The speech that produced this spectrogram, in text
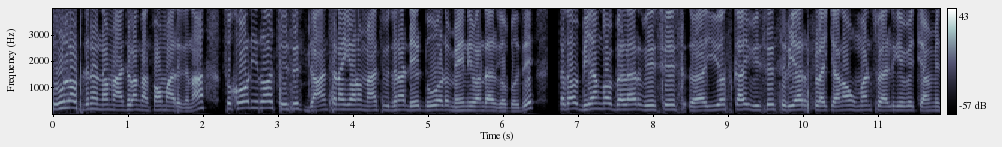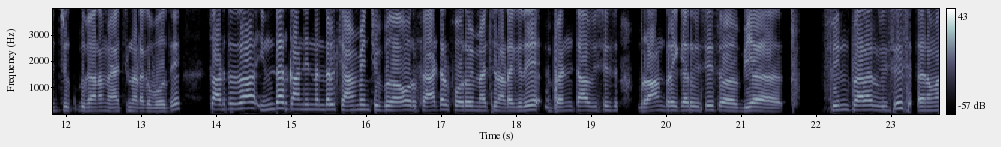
டூவில் பார்த்தீங்கன்னா என்ன மேட்ச்லாம் கன்ஃபார்மாக இருக்குன்னா so Cody Rhodes versus Johnson ஆகியான மேட்ச் பார்த்தீங்கன்னா டே டூவோட மெயின் இவெண்ட்டாக இருக்க போகுது. அதாவது பியாங்கோ பெலர் விசஸ் யூஎஸ்காய் விசஸ் ரியார் ஃபிளைக்கான உமன்ஸ் வேர்ல்டு கேவே சாம்பியன்ஷிப்புக்கான மேட்ச் நடக்க போகுது. ஸோ அடுத்ததாக இன்டர் கான்டினென்டல் சாம்பியன்ஷிப்புக்காக ஒரு ஃபேட்டல் ஃபோர் வே மேட்ச் நடக்குது Penta versus Bron Breakker versus பிய ஃபின் பேலர் விசஸ் நம்ம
